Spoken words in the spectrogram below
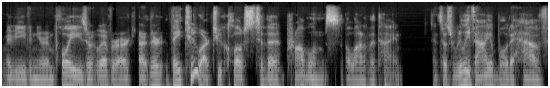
maybe even your employees or whoever are, are they they too are too close to the problems a lot of the time. And so it's really valuable to have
